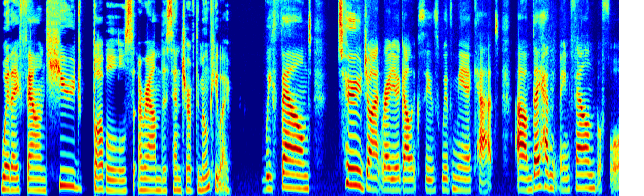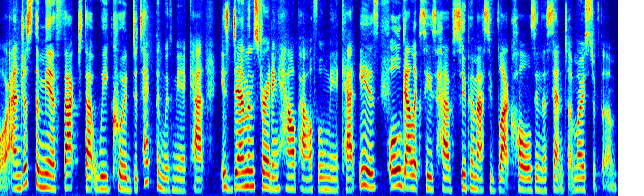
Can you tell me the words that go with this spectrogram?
where they found huge bubbles around the center of the Milky Way. We found two giant radio galaxies with Meerkat. Um, they hadn't been found before. And just the mere fact that we could detect them with Meerkat is demonstrating how powerful Meerkat is. All galaxies have supermassive black holes in the center, most of them.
